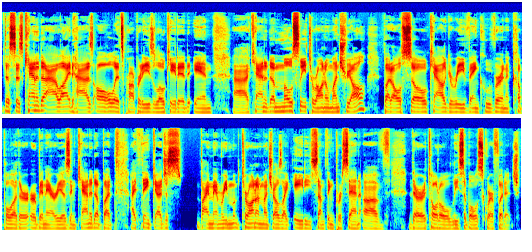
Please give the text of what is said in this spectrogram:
this says Canada Allied has all its properties located in uh, Canada, mostly Toronto, Montreal, but also Calgary, Vancouver, and a couple other urban areas in Canada. But I think uh, just by memory, Toronto and Montreal is like 80 something percent of their total leasable square footage.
